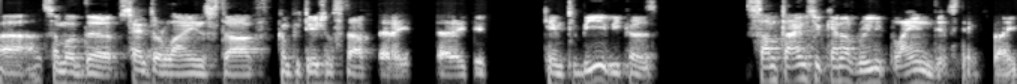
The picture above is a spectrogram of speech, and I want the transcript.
uh, some of the center line stuff, computation stuff that I, that I did came to be because sometimes you cannot really plan these things, right?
